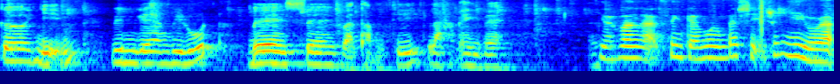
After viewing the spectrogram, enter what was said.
cơ nhiễm viêm gan virus B, C và thậm chí là HIV. Dạ vâng ạ, xin cảm ơn bác sĩ rất nhiều ạ.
